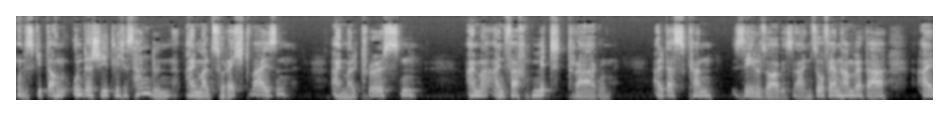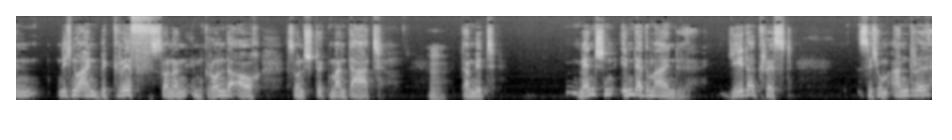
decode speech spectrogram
Und es gibt auch ein unterschiedliches Handeln. Einmal zurechtweisen, einmal trösten, einmal einfach mittragen. All das kann Seelsorge sein. Insofern haben wir da ein, nicht nur einen Begriff, sondern im Grunde auch so ein Stück Mandat, hm. damit Menschen in der Gemeinde, jeder Christ, sich um andere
